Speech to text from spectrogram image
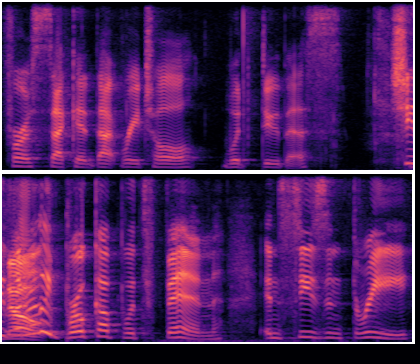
for a second that rachel would do this she No. literally broke up with Finn in season three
